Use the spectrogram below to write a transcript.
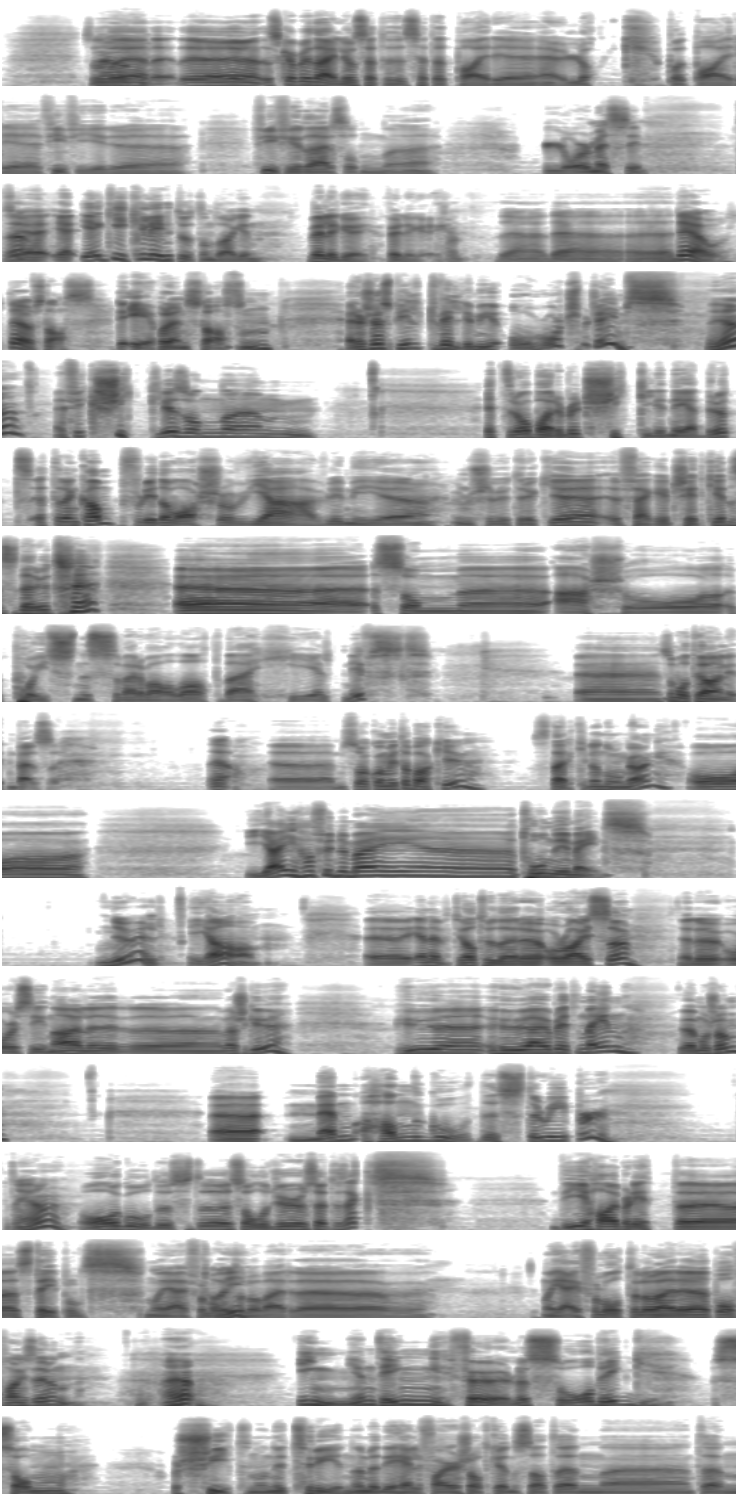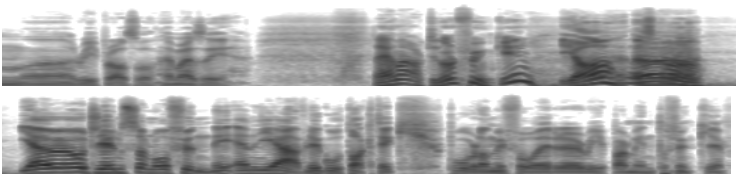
Så det, det, det, det skal bli deilig å sette, sette et par eh, lokk på et par uh, fyrfyr uh, Fyrfyr der sånn eh, law-messig. Så jeg, jeg, jeg litt ut om dagen. Veldig gøy. veldig gøy. Det, det, det, er jo, det er jo stas. Det er på den stasen. Ellers har jeg spilt veldig mye Overwatch med James. Ja. Jeg fikk skikkelig sånn um, Etter å ha bare blitt skikkelig nedbrutt etter en kamp fordi det var så jævlig mye unnskyld uttrykket, faggot shit kids der ute. Uh, som uh, er så poisonous verbale at det er helt nifst. Uh, så måtte jeg ha en liten pause. Ja. Eh, så kom vi tilbake, sterkere enn noen gang. Og jeg har funnet meg eh, to nye mains. Nå vel. Ja. Eh, jeg nevnte jo at hun der Orisa, eller Orsina, eller eh, vær så god, hun, eh, hun er jo blitt en main. Hun er morsom. Eh, men han godeste Reaper Ja. og godeste Soldier 76 De har blitt uh, staples når jeg får lov Oi. til å være Når jeg får lov til å være på offensiven. ja. Ingenting føles så digg som å skyte noen i trynet med de Hellfire shotgunsa til en, uh, til en uh, Reaper, altså. Det må jeg si. Det er artig når den funker. Ja, det eh, jeg og James har nå funnet en jævlig god taktikk på hvordan vi får eh, Reaperen min til å funke.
